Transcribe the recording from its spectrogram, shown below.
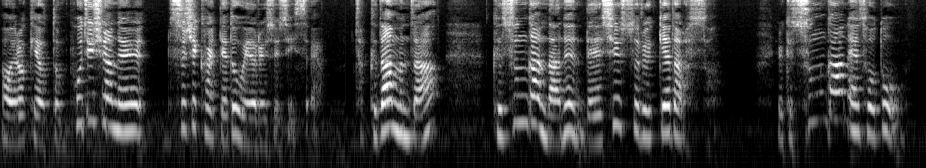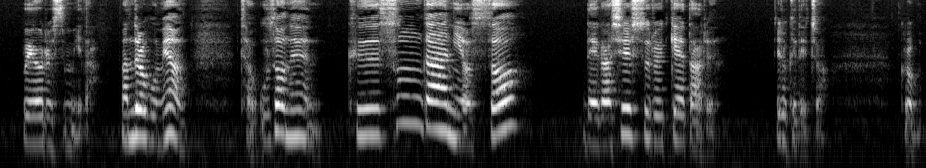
어, 이렇게 어떤 포지션을 수식할 때도 where를 쓸 수 있어요. 자, 그 다음 문장. 그 순간 나는 내 실수를 깨달았어. 이렇게 순간에서도 where를 씁니다. 만들어 보면, 자, 우선은 그 순간이었어. 내가 실수를 깨달은. 이렇게 되죠. 그럼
